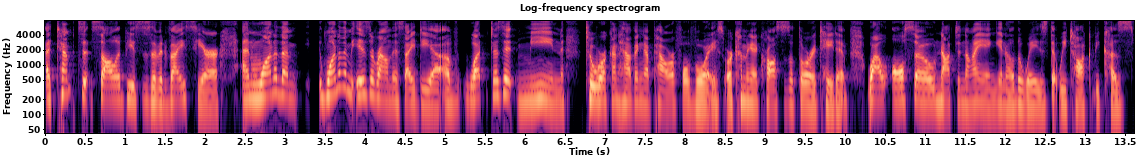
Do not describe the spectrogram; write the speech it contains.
attempts at solid pieces of advice here. And one of them one of them is around this idea of what does it mean to work on having a powerful voice or coming across as authoritative while also not denying, you know, the ways that we talk because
